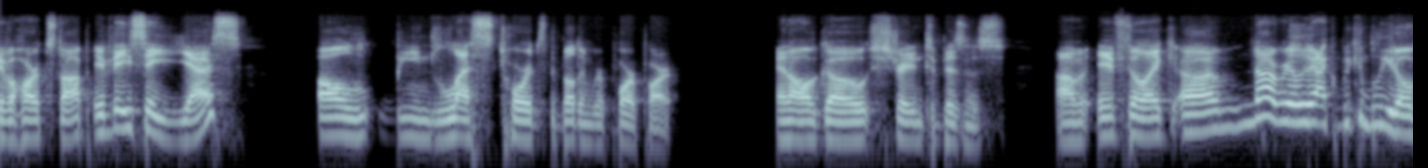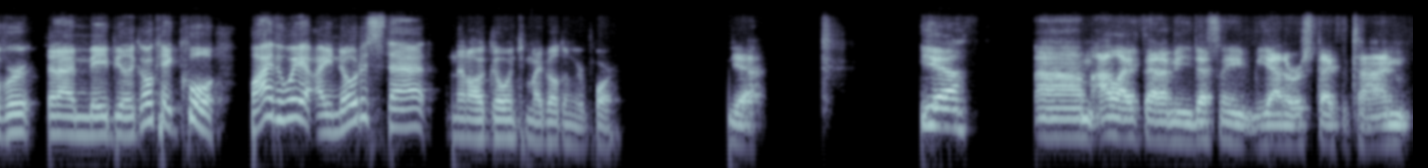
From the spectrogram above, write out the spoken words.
you have a hard stop?" If they say yes, I'll lean less towards the building rapport part, and I'll go straight into business. Um, if they're like, um, "Not really, I, we can bleed over," then I may be like, "Okay, cool. By the way, I noticed that," and then I'll go into my building rapport. Yeah, yeah, um, I like that. I mean, you definitely you got to respect the time.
